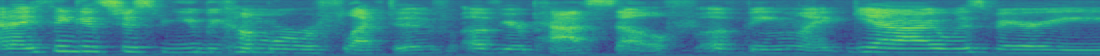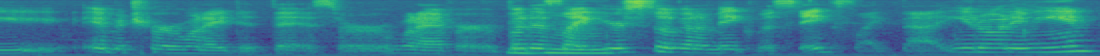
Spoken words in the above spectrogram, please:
and I think it's just you become more reflective of your past self of being like, yeah, I was very immature when I did this or whatever. But it's like Mhm. you're still going to make mistakes like that. You know what I mean?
